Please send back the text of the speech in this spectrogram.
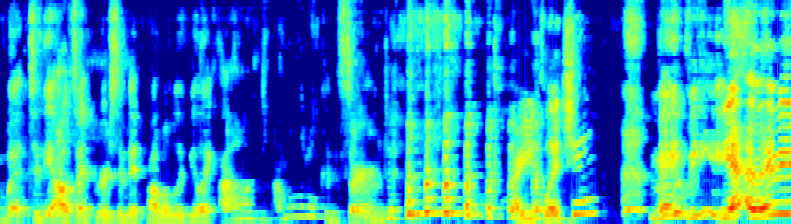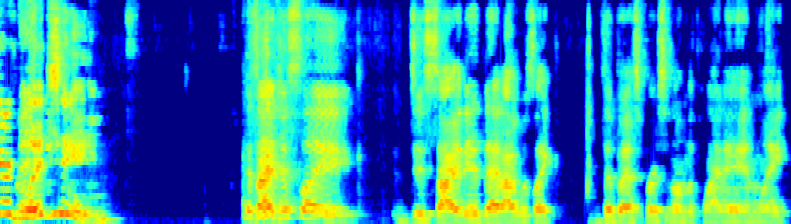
But to the outside person they'd probably be like, "Um, I'm a little concerned." Are you glitching? Maybe. Yeah, maybe you're Maybe. glitching. Cuz I just like decided that I was like the best person on the planet and like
